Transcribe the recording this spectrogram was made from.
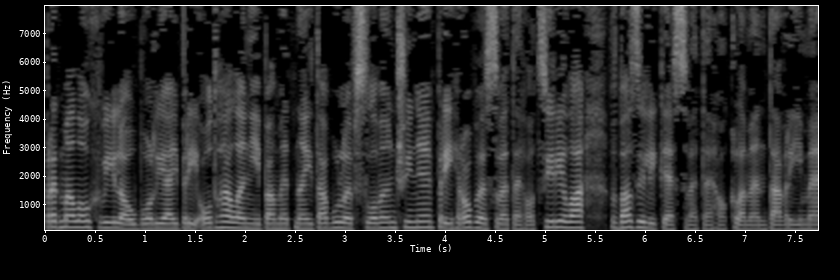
Pred malou chvíľou boli aj pri odhalení pamätnej tabule v Slovenčine pri hrobe svätého Cyrila v bazilike svätého Klementa v Ríme.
